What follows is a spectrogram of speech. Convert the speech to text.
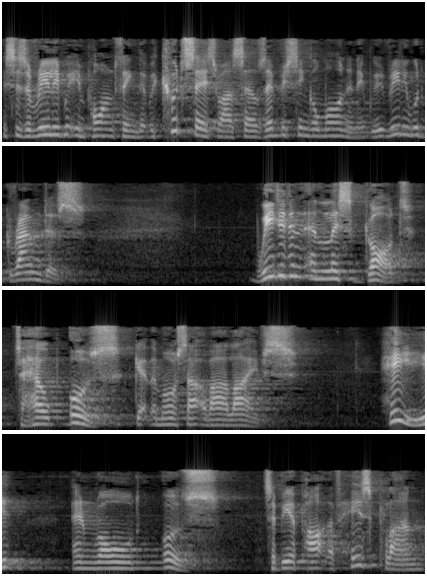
This is a really important thing that we could say to ourselves every single morning. It really would ground us. We didn't enlist God to help us get the most out of our lives. He enrolled us to be a part of His plan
